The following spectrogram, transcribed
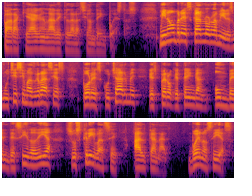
para que hagan la declaración de impuestos. Mi nombre es Carlos Ramírez. Muchísimas gracias por escucharme. Espero que tengan un bendecido día. Suscríbase al canal. Buenos días.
